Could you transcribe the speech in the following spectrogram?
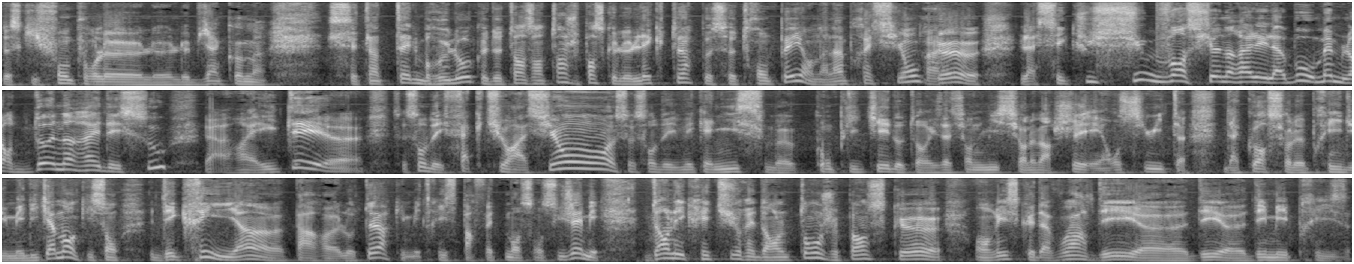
de ce qu'ils font pour le, le, bien commun. C'est un tel brûlot que de temps en temps, je pense que le lecteur peut se tromper. On a l'impression que la Sécu subventionnerait les labos ou même leur donnerait des sous. En réalité, ce sont des facturations, ce sont des mécanismes compliqués d'autorisation de mise sur le marché et ensuite d'accord sur le prix du médicament qui sont décrits hein, par l'auteur qui maîtrise parfaitement son sujet. Mais dans l'écriture et dans le ton, je pense que on risque d'avoir des, euh, des, euh, des méprises.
